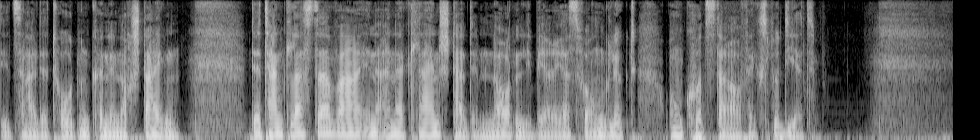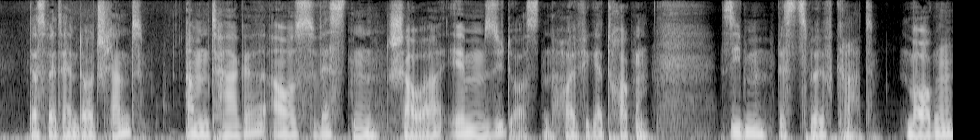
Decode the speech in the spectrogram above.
Die Zahl der Toten könne noch steigen. Der Tanklaster war in einer Kleinstadt im Norden Liberias verunglückt und kurz darauf explodiert. Das Wetter in Deutschland. Am Tage aus Westen Schauer, im Südosten häufiger trocken. 7 bis 12 Grad. Morgen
